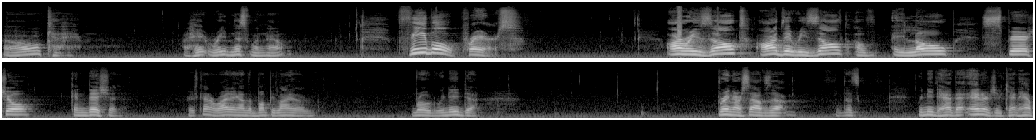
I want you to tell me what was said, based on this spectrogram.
Okay. I hate reading this one now. Feeble prayers are result are the result of a low spiritual condition. It's kind of riding on the bumpy line of the road. We need to bring ourselves up. That's, we need to have that energy. Can't have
